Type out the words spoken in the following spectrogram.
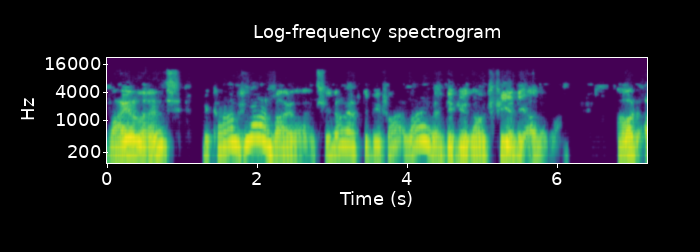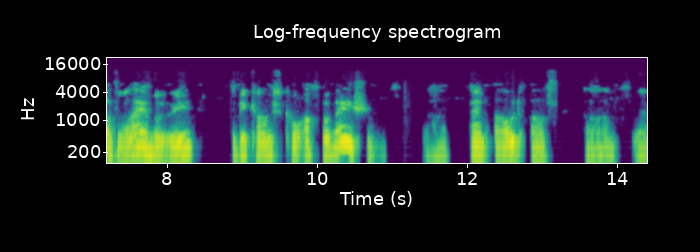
violence becomes non-violence. You don't have to be violent if you don't fear the other one. Out of rivalry, it becomes cooperation. Uh, and out of um, uh,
